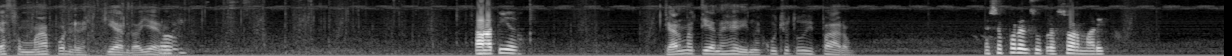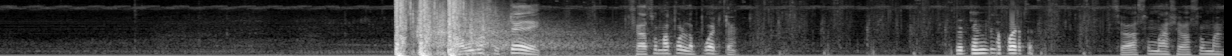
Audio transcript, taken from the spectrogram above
Voy a asomar por la izquierda, oye. Abatido. ¿Qué arma tienes, Eddie? No escucho tu disparo. Eso es por el supresor, marico. A uno de ustedes. Se va a asomar por la puerta. Yo tengo la puerta. Se va a asomar, se va a asomar.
